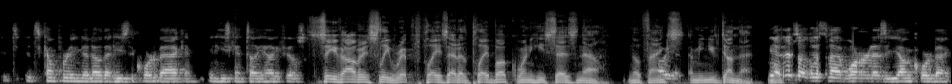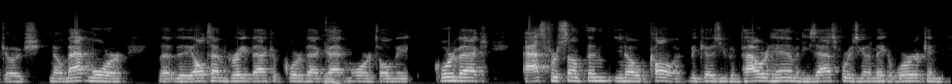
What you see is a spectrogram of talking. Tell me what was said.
it's, it's comforting to know that he's the quarterback and, and he's going to tell you how he feels. So you've obviously ripped plays out of the playbook when he says no, no thanks. Oh, yeah. I mean, you've done that. Yeah, that's a lesson I've learned as a young quarterback coach. You know, Matt Moore, the, the all-time great backup quarterback, Yeah. Matt Moore told me, quarterback, ask for something, you know, call it because you've empowered him and he's asked for it, he's going to make it work. And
